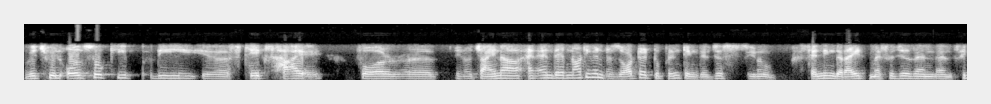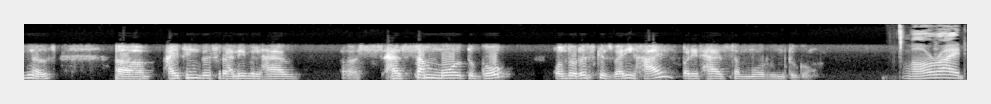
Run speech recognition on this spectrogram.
which will also keep the stakes high for uh, you know China, and, and they've not even resorted to printing. They're just you know sending the right messages and, and signals uh, I think this rally will have uh, has some more to go. Although risk is very high, but it has some more room to go. All right.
